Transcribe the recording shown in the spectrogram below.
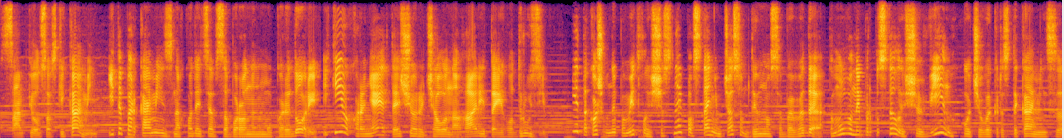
сам філософський камінь. І тепер камінь знаходиться в забороненому коридорі, який охороняє те, що ричало на Гаррі та його друзів. І також вони помітили, що Снейп останнім часом дивно себе веде, тому вони припустили, що він хоче викрасти камінь з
